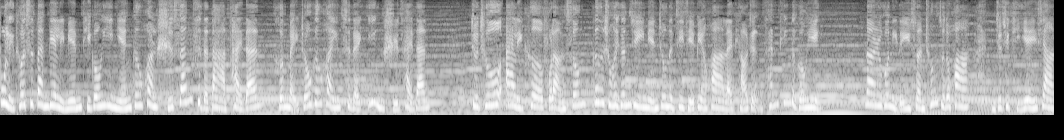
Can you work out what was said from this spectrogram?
布里托斯饭店里面提供一年更换十三次的大菜单和每周更换一次的应时菜单。主厨埃里克·弗朗松更是会根据一年中的季节变化来调整餐厅的供应。那如果你的预算充足的话，你就去体验一下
